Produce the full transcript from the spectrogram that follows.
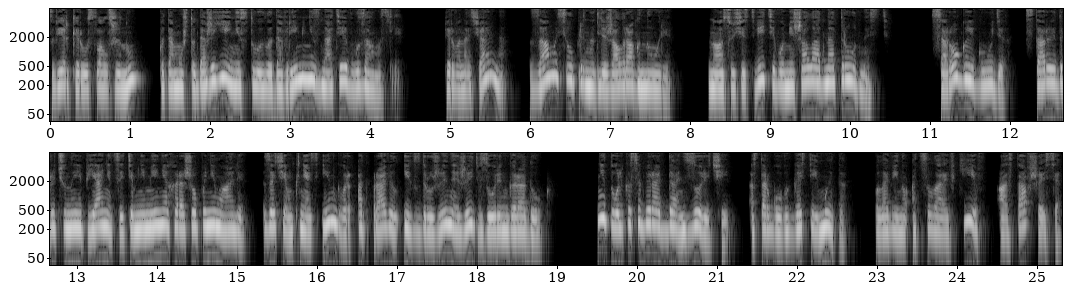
Сверкер услал жену, потому что даже ей не стоило до времени знать о его замысле. Первоначально замысел принадлежал Рагноре, но осуществить его мешала одна трудность. Сорога и Гудя, старые драчуны и пьяницы, тем не менее хорошо понимали, зачем князь Ингвар отправил их с дружиной жить в Зорин городок. Не только собирать дань с зоричей, а с торговых гостей мыта, половину отсылая в Киев, а оставшееся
